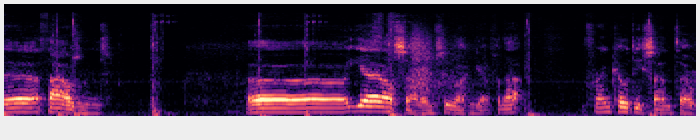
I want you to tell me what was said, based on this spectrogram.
Uh, a thousand. Uh, yeah, I'll sell him, see what I can get for that. Franco Di Santo.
